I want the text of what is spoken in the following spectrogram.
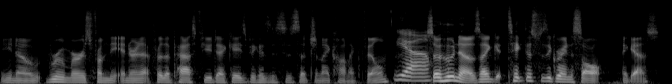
you know rumors from the internet for the past few decades because this is such an iconic film. yeah. So who knows? I get, take this with a grain of salt, I guess.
